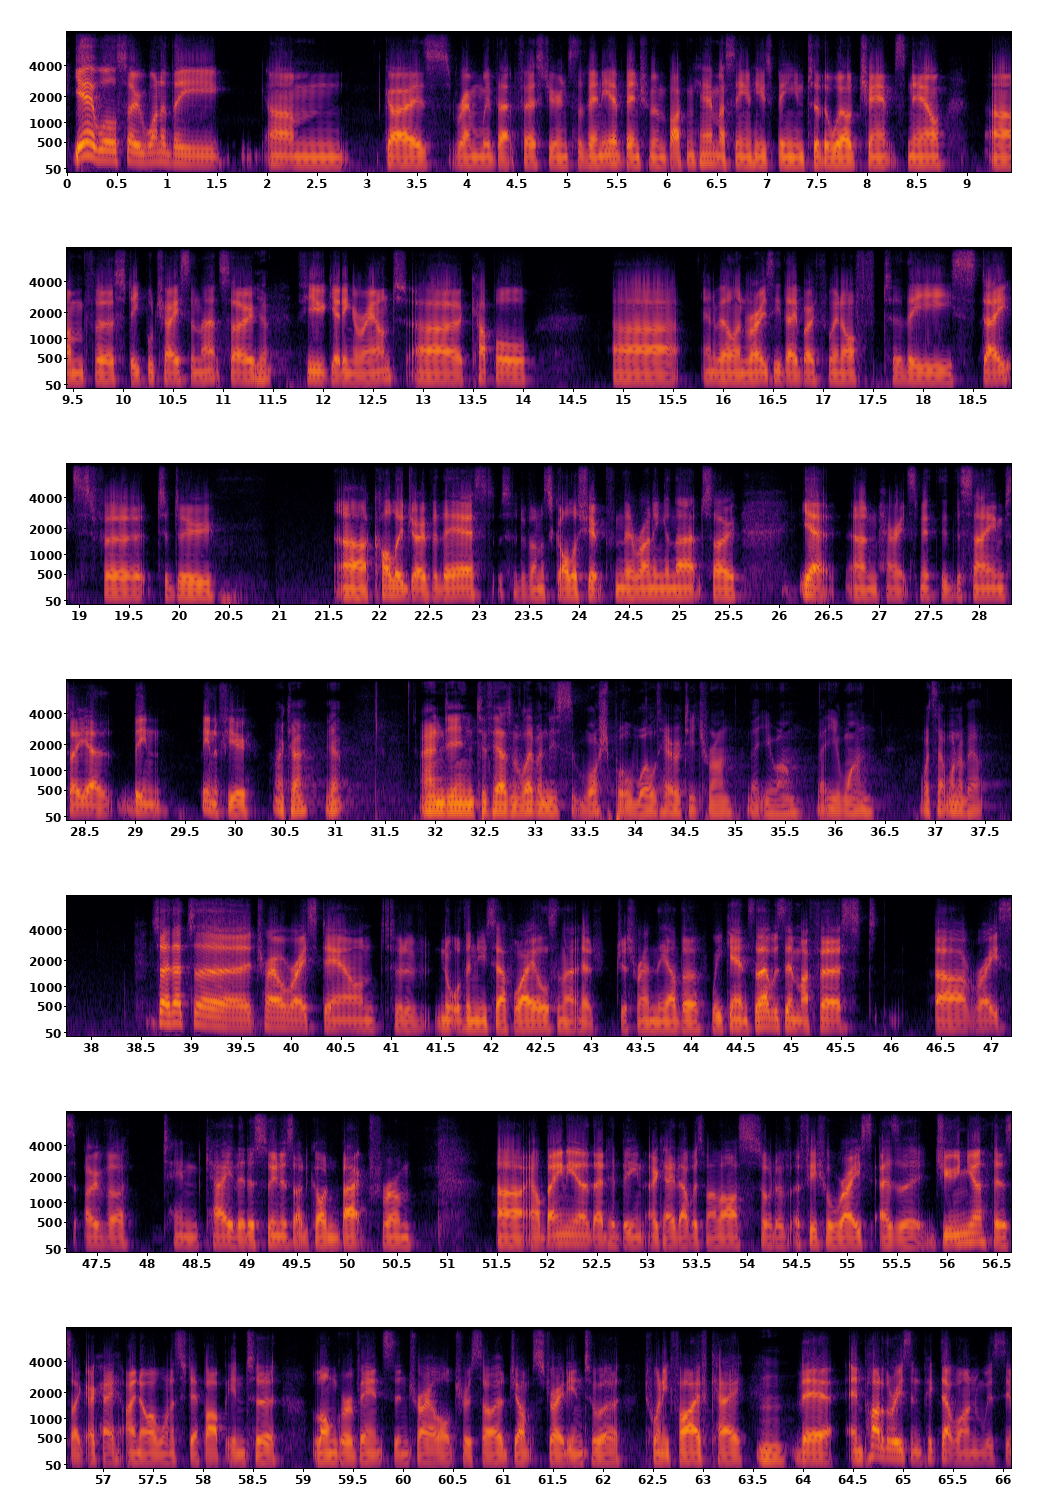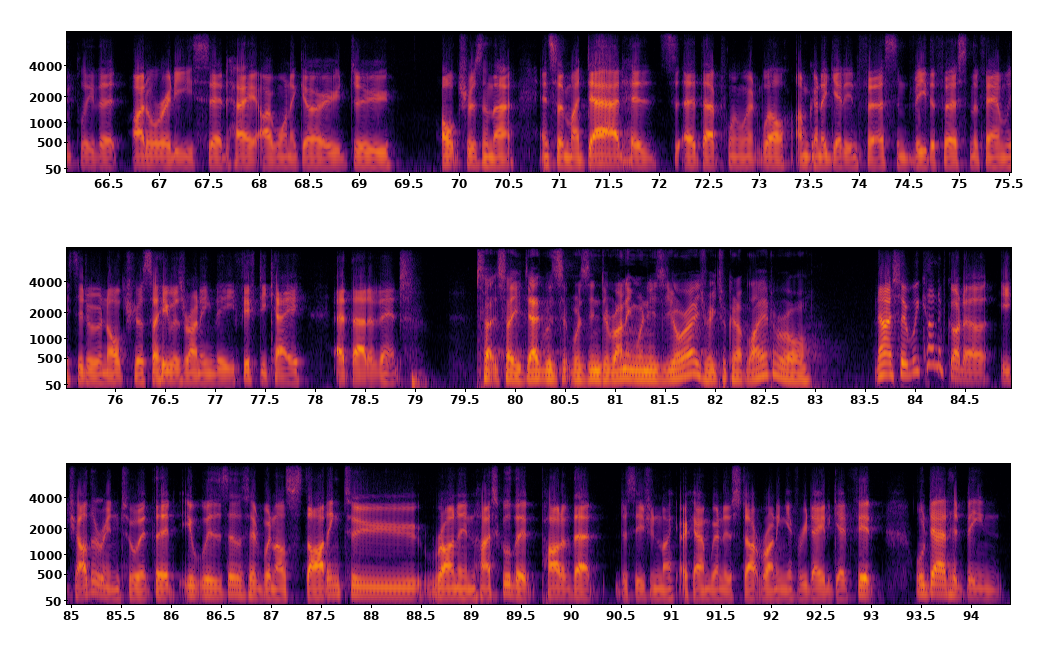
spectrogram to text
Yeah, well, so one of the um, guys ran with that first year in Slovenia, Benjamin Buckingham. I seen he's been to the world champs now um, for steeplechase and that. So Yep. a few getting around. A uh, couple, uh, Annabelle and Rosie, they both went off to the states for to do uh, college over there, sort of on a scholarship from their running and that. So yeah, and Harriet Smith did the same. So yeah, been been a few. Okay. Yep. And in 2011, this Washpool World Heritage Run that you um that you won. What's that one about? So that's a trail race down sort of northern New South Wales, and that had just ran the other weekend. So that was then my first uh, race over 10k. That as soon as I'd gotten back from uh, Albania, that had been okay. That was my last sort of official race as a junior. There's like okay, I know I want to step up into longer events and trail ultra, so I jumped straight into a 25k Mm. there. And part of the reason I picked that one was simply that I'd already said, hey, I want to go do ultras and that. And so my dad had at that point went, well, I'm going to get in first and be the first in the family to do an ultra. So he was running the 50k at that event. So, so your dad was was into running when he was your age, or he took it up later, or? No, so we kind of got uh, each other into it. That it was, as I said, when I was starting to run in high school, that part of that decision, like, okay, I'm going to start running every day to get fit. Well, Dad had been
